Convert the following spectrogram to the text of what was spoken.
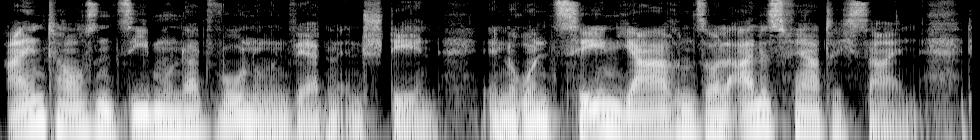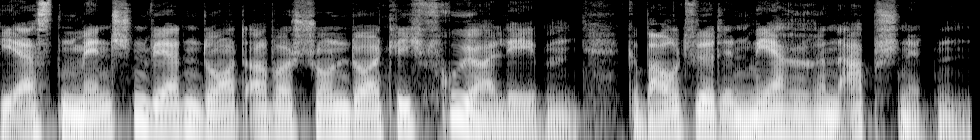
1700 Wohnungen werden entstehen. In rund zehn Jahren soll alles fertig sein. Die ersten Menschen werden dort aber schon deutlich früher leben. Gebaut wird in mehreren Abschnitten.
